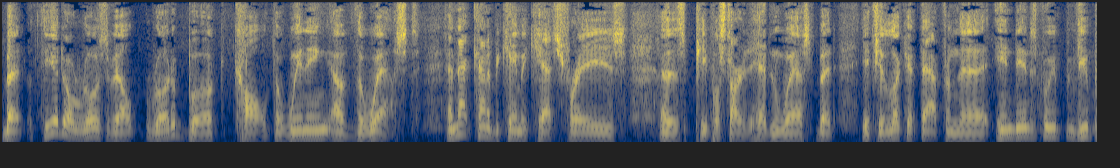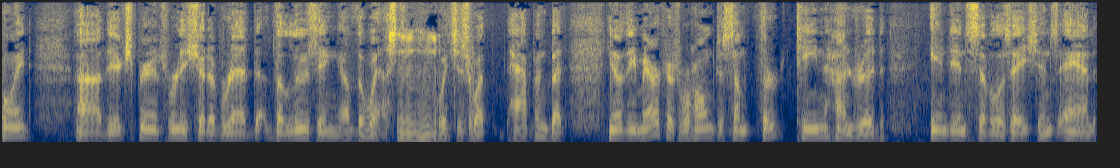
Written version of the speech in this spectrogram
But Theodore Roosevelt wrote a book called The Winning of the West. And that kind of became a catchphrase as people started heading west. But if you look at that from the Indians' viewpoint, uh, the experience really should have read The Losing of the West, which is what happened. But, you know, the Americas were home to some 1,300 Indian civilizations, and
